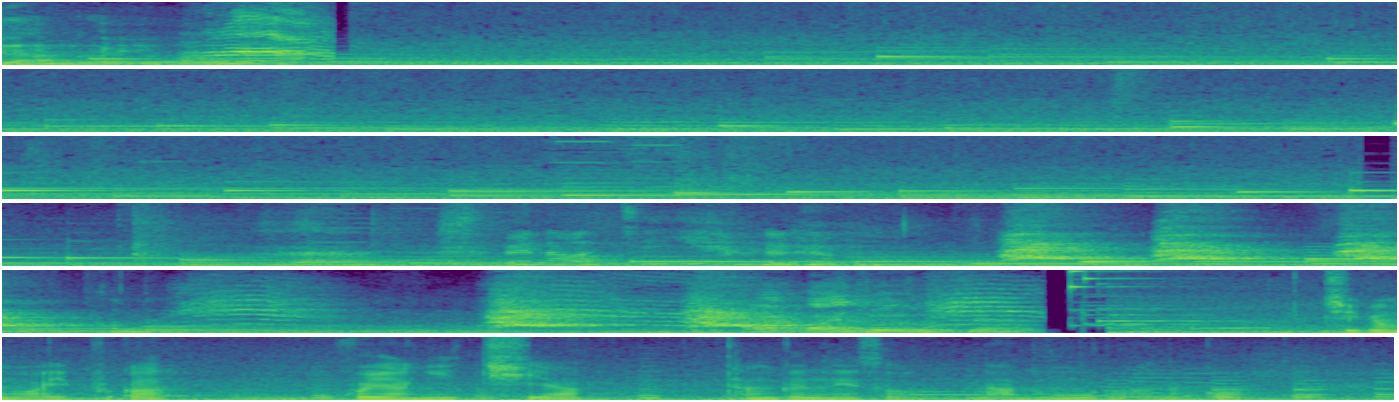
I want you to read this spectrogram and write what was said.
아직은 안 걸리고 왜 나왔지? 건너. 아, 많이 좋아졌어 지금 와이프가 고양이 치약 당근에서 나눔으로 하는 거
